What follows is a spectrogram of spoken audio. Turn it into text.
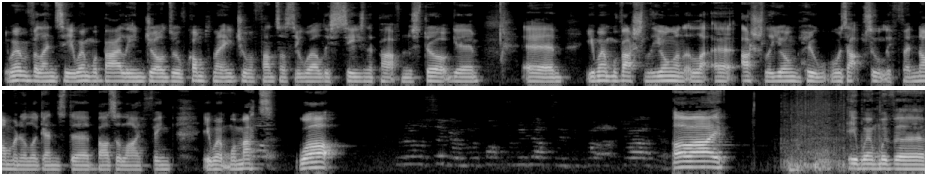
he went with Valencia, he went with Bailly and Jones, who have complemented each other fantastically well this season, apart from the Stoke game. Um, he went with Ashley Young on uh, Ashley Young, who was absolutely phenomenal against uh, Basel. I think he went with Matt. What? All right. It went with uh,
